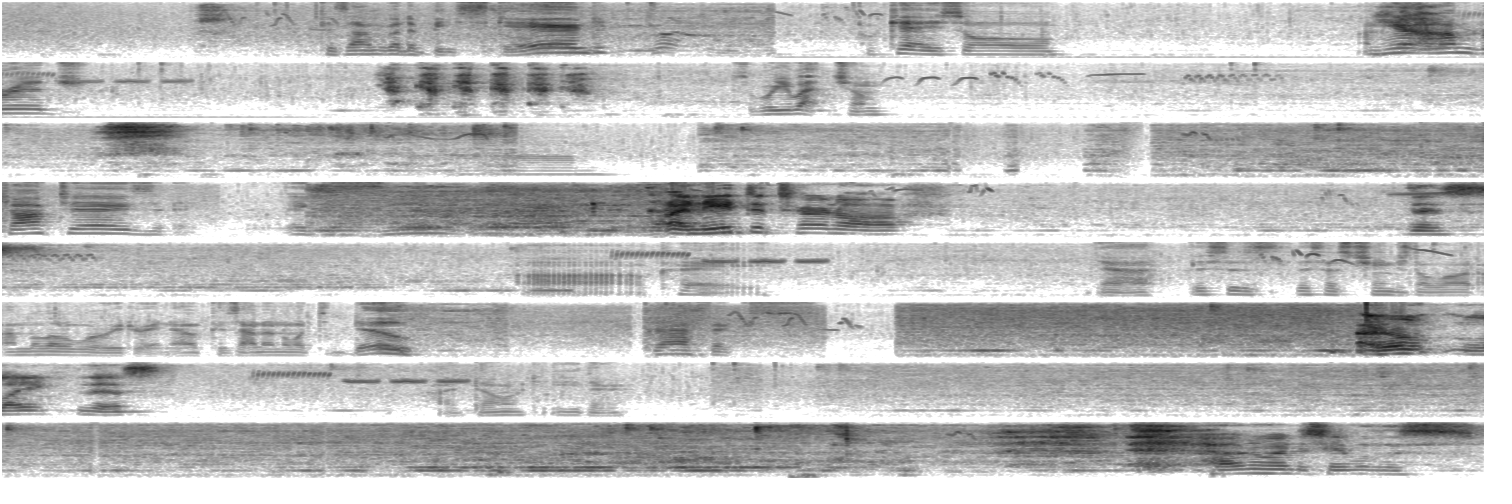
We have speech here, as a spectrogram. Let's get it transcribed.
Because I'm going to be scared. Okay, so... I'm here at Lumbridge. So where you at, chum? Talk to I need to turn off this. Uh, okay. Yeah, this is this has changed a lot. I'm a little worried right now because I don't know what to do. Graphics. I don't like this. I don't either. How do I disable this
